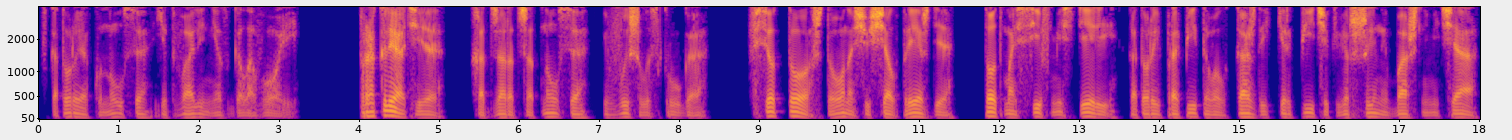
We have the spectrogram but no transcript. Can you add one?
в который окунулся едва ли не с головой. «Проклятие!» Хаджар отшатнулся и вышел из круга. Все то, что он ощущал прежде, тот массив мистерий, который пропитывал каждый кирпичик вершины башни меча,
